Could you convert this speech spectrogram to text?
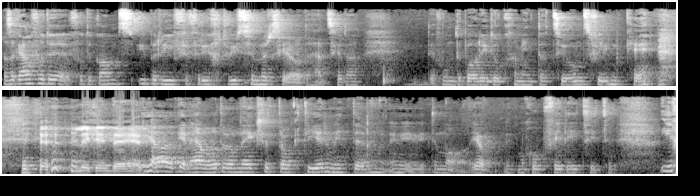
Also gell, von den von der ganz überreifen Früchten wissen wir es ja, da hat es ja den wunderbaren Dokumentationsfilm gegeben. Legendär. ja, genau, oder am nächsten Tag Tier mit dem, mit dem, ja, mit dem Kopf dort sitzen. Ich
